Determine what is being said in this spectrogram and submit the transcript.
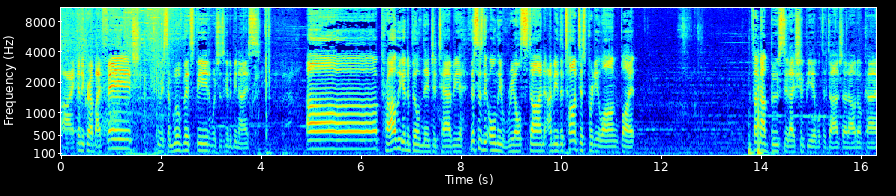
Alright, gonna grab my Phage. Give me some movement speed, which is gonna be nice. Uh, probably gonna build Ninja Tabi. This is the only real stun. I mean, the taunt is pretty long, but if I'm not boosted, I should be able to dodge that out okay.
